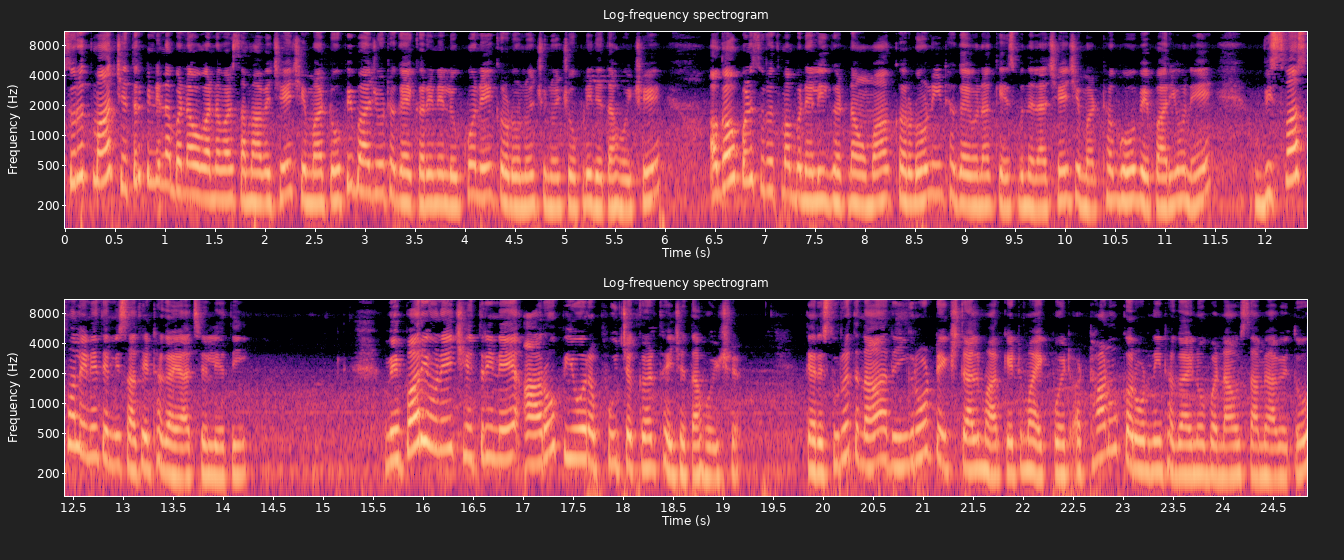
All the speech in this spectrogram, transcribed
સુરતમાં છેતરપિંડીના બનાવો અવારનવાર સમાવે છે, જેમાં ટોપીબાજો ઠગાઈ કરીને લોકોને કરોડોનો ચૂનો ચોપડી દેતા હોય છે. અગાઉ પણ સુરતમાં બનેલી ઘટનાઓમાં કરોડોની ઠગાઈઓના કેસ બનેલા છે, જેમાં ઠગો વેપારીઓને વિશ્વાસમાં લઈને તેમની સાથે ઠગાઈ આચરેલી હતી. વેપારીઓને છેતરીને આરોપીઓ રફુ ચક્કર થઈ જતા હોય છે. ત્યારે સુરતના રિંગ રોડ ટેક્સટાઇલ માર્કેટમાં એક પોઈન્ટ અઠ્ઠાણું કરોડની ઠગાઈનો બનાવ સામે આવ્યો હતો.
